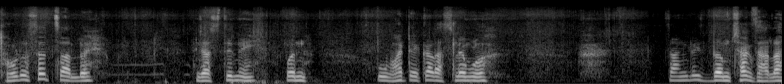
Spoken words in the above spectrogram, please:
थोडंसंच चाललो आहे जास्ती नाही पण उभा टेकाड असल्यामुळं चांगली दमछाक झाला.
